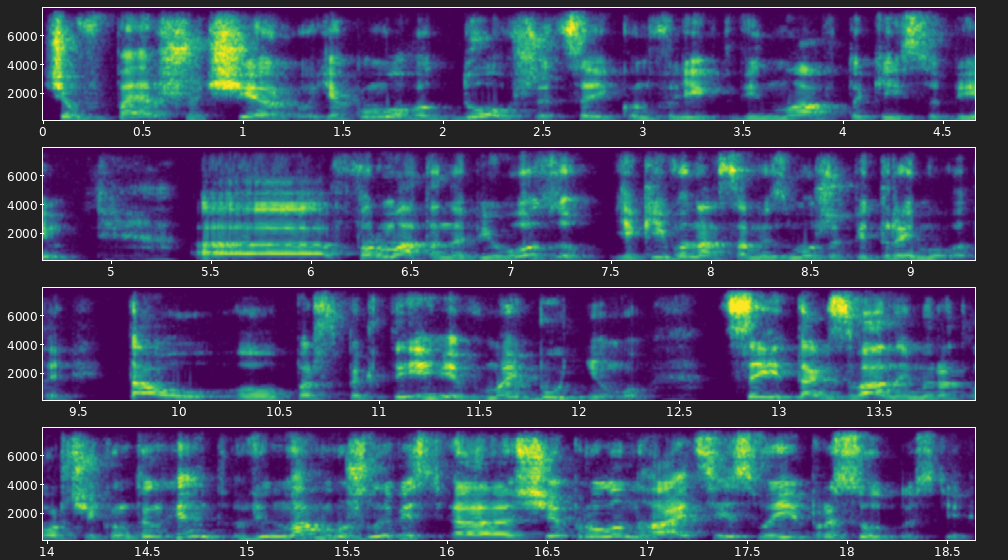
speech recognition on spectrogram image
щоб в першу чергу якомога довше цей конфлікт він мав такий собі формат анабіозу, який вона саме зможе підтримувати, та у перспективі в майбутньому цей так званий миротворчий контингент він мав можливість е, ще пролонгації своєї присутності.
